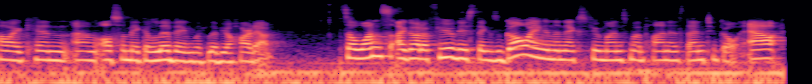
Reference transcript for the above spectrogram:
how I can um, also make a living with Live Your Heart Out. So once I got a few of these things going in the next few months, my plan is then to go out,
